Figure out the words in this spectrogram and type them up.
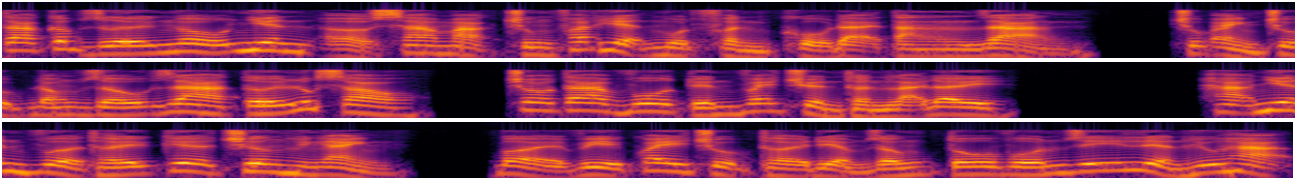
ta cấp dưới ngẫu nhiên ở sa mạc chúng phát hiện một phần cổ đại tàng giản, chụp ảnh chụp đóng dấu ra tới lúc sau, cho ta vô tuyến vẽ truyền thần lại đây. Hạ nhiên vừa thấy kia trương hình ảnh, bởi vì quay chụp thời điểm giống tố vốn dĩ liền hữu hạ,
